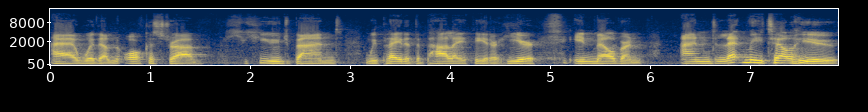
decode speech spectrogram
uh, with an orchestra, huge band. We played at the Palais Theatre here in Melbourne. And let me tell you,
